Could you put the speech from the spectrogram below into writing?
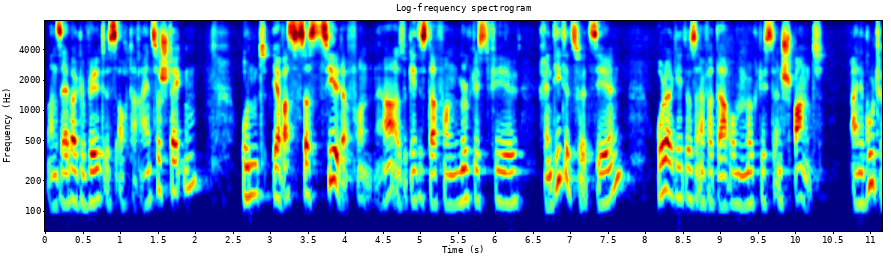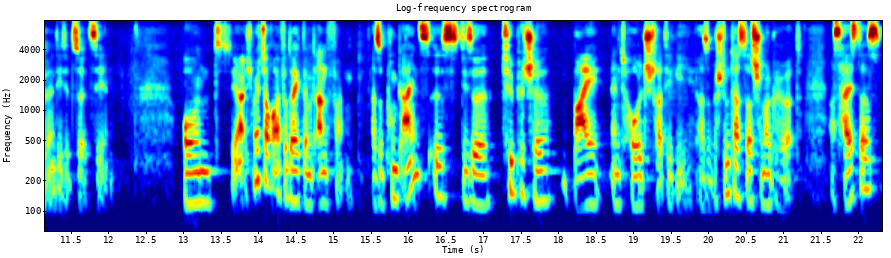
man selber gewillt ist, auch da reinzustecken. Und ja, was ist das Ziel davon? Ja, also geht es davon, möglichst viel Rendite zu erzielen oder geht es einfach darum, möglichst entspannt eine gute Rendite zu erzielen. Und ja, ich möchte auch einfach direkt damit anfangen. Also Punkt 1 ist diese typische Buy-and-Hold-Strategie. Also bestimmt hast du das schon mal gehört. Was heißt das?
